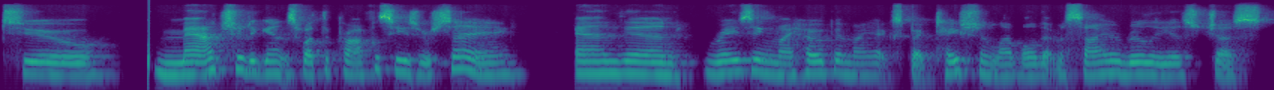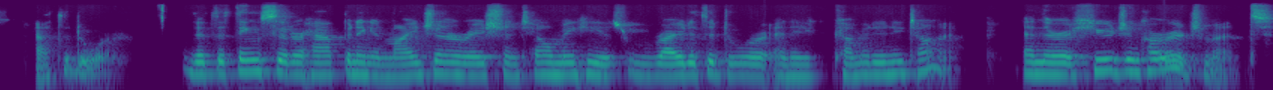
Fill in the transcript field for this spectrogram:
to match it against what the prophecies are saying, and then raising my hope and my expectation level that Messiah really is just at the door. That the things that are happening in my generation tell me he is right at the door and he can come at any time. And they're a huge encouragement.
